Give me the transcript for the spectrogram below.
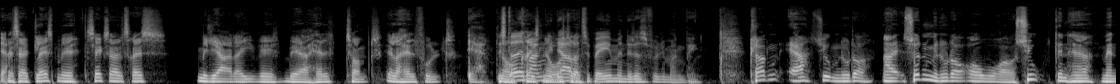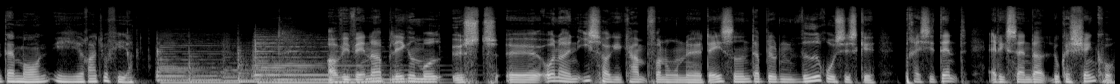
Ja. Altså et glas med 56 milliarder i vil være halvtomt eller halvfuldt. Ja, det er stadig mange milliarder overstået. tilbage, men det er selvfølgelig mange penge. Klokken er 7 minutter, nej, 17 minutter over 7 den her mandag morgen i Radio 4. Og vi vender blikket mod øst. Øh, under en ishockeykamp for nogle øh, dage siden, der blev den hviderussiske præsident Alexander Lukashenko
